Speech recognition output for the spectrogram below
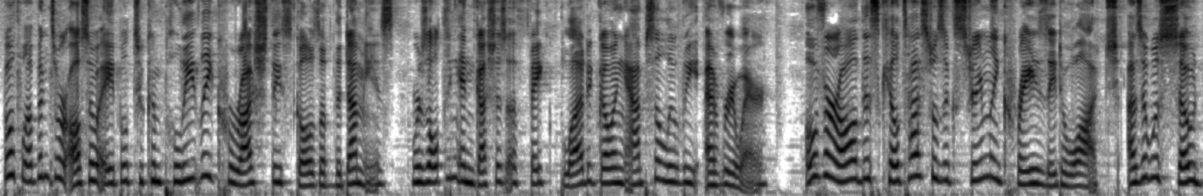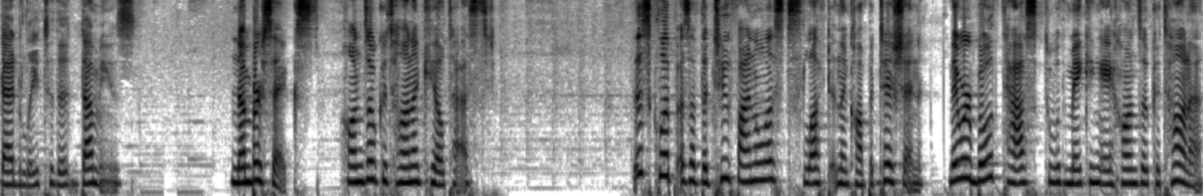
Both weapons were also able to completely crush the skulls of the dummies, resulting in gushes of fake blood going absolutely everywhere. Overall, this kill test was extremely crazy to watch, as it was so deadly to the dummies. Number 6. Hanzo Katana Kill Test. This clip is of the two finalists left in the competition. They were both tasked with making a Hanzo Katana,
